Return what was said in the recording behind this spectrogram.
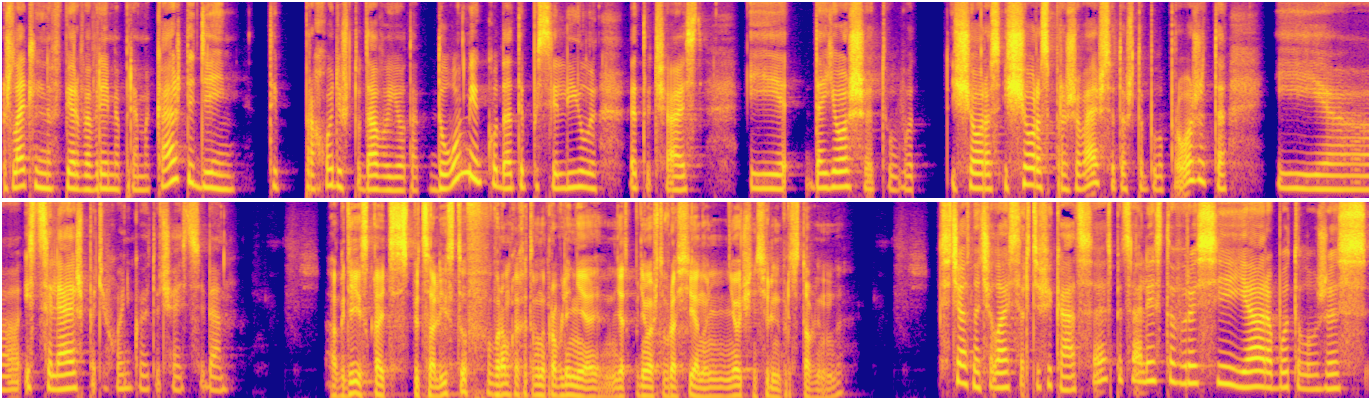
желательно в первое время прямо каждый день, ты проходишь туда в ее так домик, куда ты поселила эту часть, и даешь эту вот еще раз, еще раз проживаешь все то, что было прожито, и э, исцеляешь потихоньку эту часть себя. А где искать специалистов в рамках этого направления? Я так понимаю, что в России оно не очень сильно представлено, да? Сейчас началась сертификация специалистов в России. Я работала уже с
